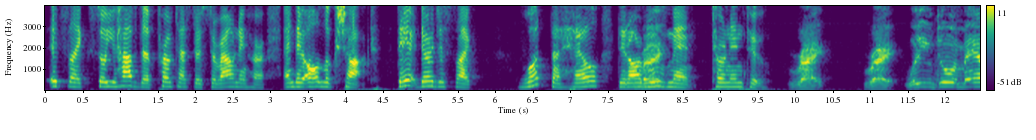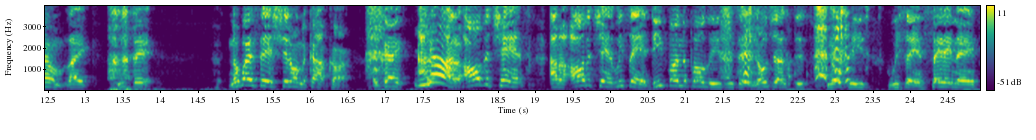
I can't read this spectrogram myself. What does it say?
it's like so you have the protesters surrounding her and they all look shocked. They they're just like what the hell did our Right. movement turn into? Right. Right. What are you doing, ma'am? Like, we said, nobody said shit on the cop car. Okay? Out, No. Of, out of all the chance, out of all the chance, we saying defund the police, we saying no justice, no peace. We saying say their name.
